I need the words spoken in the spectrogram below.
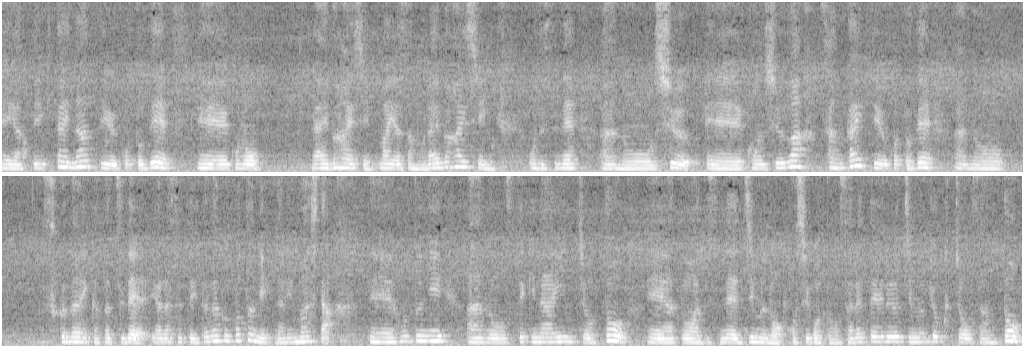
えやっていきたいなっていうことで、えこの「ライブ配信毎朝のライブ配信をですねあの週、えー、今週は3回っていうことであの少ない形でやらせていただくことになりましたで本当にあの素敵な院長と、えー、あとはですね事務のお仕事をされている事務局長さんと、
